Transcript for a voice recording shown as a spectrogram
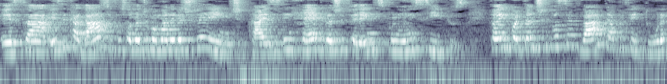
essa, esse cadastro funciona de uma maneira diferente, tá? Existem regras diferentes por municípios. Então é importante que você vá até a prefeitura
